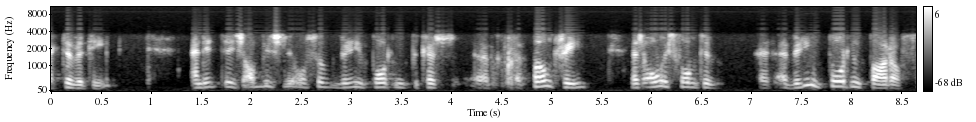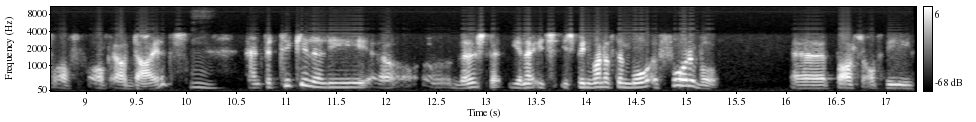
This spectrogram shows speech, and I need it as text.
activity. And it is obviously also very important because poultry has always formed a, a, very important part of, of, of our diets. Mm. And particularly uh, those that, you know, it's, it's been one of the more affordable uh, parts of the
